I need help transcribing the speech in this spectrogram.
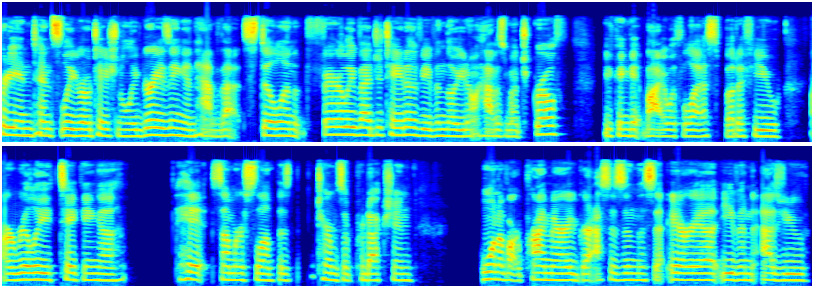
pretty intensely rotationally grazing and have that still in fairly vegetative, even though you don't have as much growth, you can get by with less. But if you are really taking a hit summer slump in terms of production, one of our primary grasses in this area, even as you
